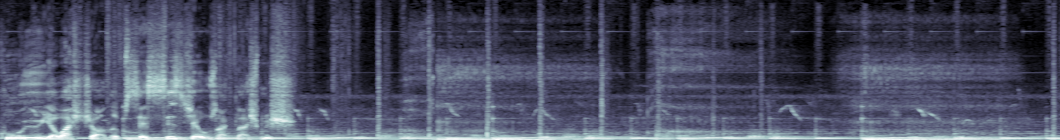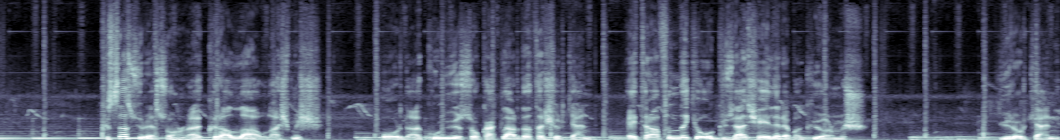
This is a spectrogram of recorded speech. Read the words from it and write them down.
kuğuyu yavaşça alıp sessizce uzaklaşmış. Kısa süre sonra krallığa ulaşmış. Orada kuyuyu sokaklarda taşırken etrafındaki o güzel şeylere bakıyormuş. Yürürken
